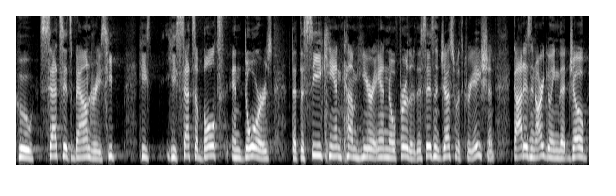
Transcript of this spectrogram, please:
who sets its boundaries. He, he, he sets a bolt and doors that the sea can come here and no further. This isn't just with creation. God isn't arguing that Job,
